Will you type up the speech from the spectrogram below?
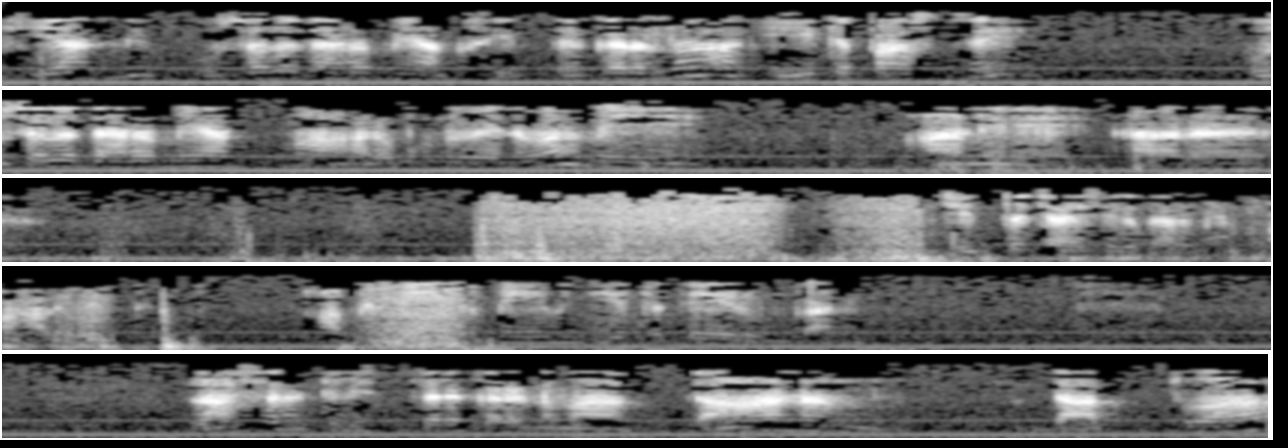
කියන්නේ කුසල ධර්මයක් සිද්ධ කරලා ඊට පස්සේ කුසල ධර්මයක්ම අරමුණු වෙනවා මේ අනේ අර චිත්තචෛසික ධර්මයක් පහළ වෙන්නේ. අපි මේක මේ විදිහට තේරුම් ගන්න. ලස්සනට විස්තර කරනවා දානං දත්වා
